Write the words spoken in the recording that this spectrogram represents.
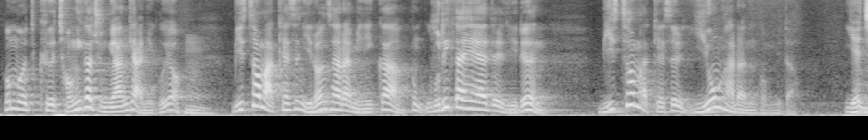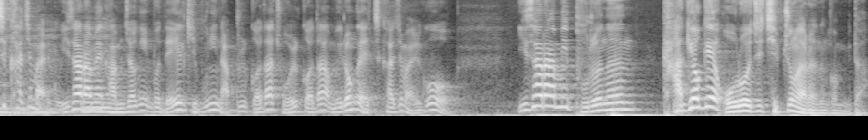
그럼 뭐 그 정의가 중요한 게 아니고요. 음. 미스터 마켓은 이런 사람이니까 그럼 우리가 해야 될 일은 미스터 마켓을 이용하라는 겁니다. 예측하지 말고 이 사람의 감정이 뭐 내일 기분이 나쁠 거다 좋을 거다 뭐 이런 거 예측하지 말고 이 사람이 부르는 가격에 오로지 집중하라는 겁니다.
